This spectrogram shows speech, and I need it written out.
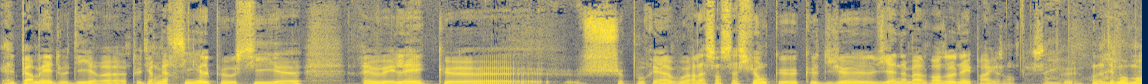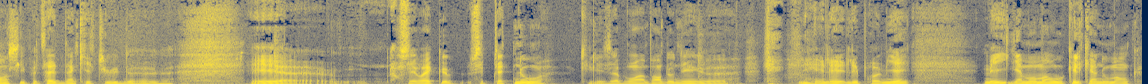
elle permet de dire, euh, de dire merci. Elle peut aussi euh, révéler que je pourrais avoir la sensation que, que Dieu vienne à m'abandonner, par exemple. Ça peut, on a des moments aussi peut-être d'inquiétude. euh, alors c'est vrai que c'est peut-être nous qui les avons abandonnés euh, les, les, premiers, mais il y a un moment où quelqu'un nous manque.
